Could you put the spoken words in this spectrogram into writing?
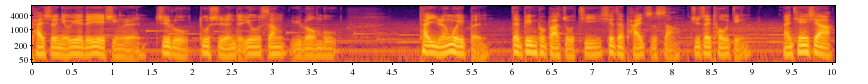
拍摄纽约的夜行人，记录都市人的忧伤与落幕。他以人为本。但并不把主题写在牌子上，举在头顶，满天下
